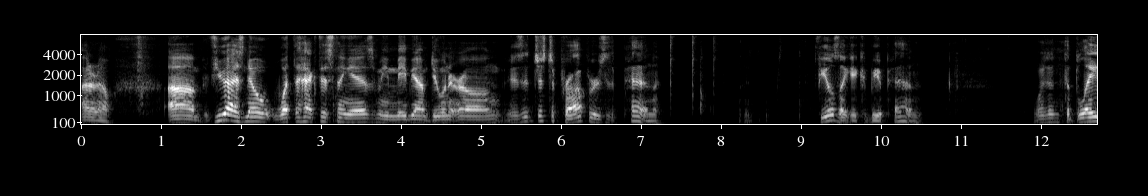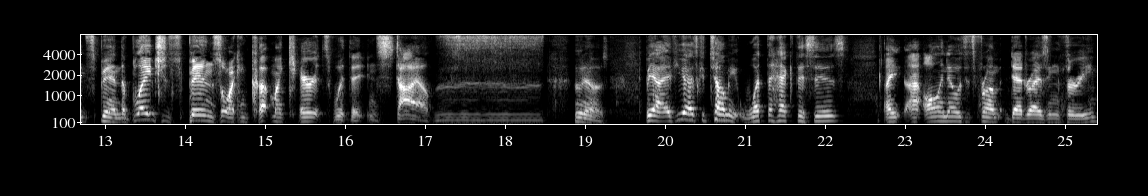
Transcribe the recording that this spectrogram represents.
I don't know. Um, if you guys know what the heck this thing is, I mean, maybe I'm doing it wrong. Is it just a prop or is it a pen? It feels like it could be a pen. Why doesn't the blade spin? The blade should spin so I can cut my carrots with it in style. Zzz. Who knows? But yeah, if you guys could tell me what the heck this is, I, I, all I know is it's from Dead Rising 3.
